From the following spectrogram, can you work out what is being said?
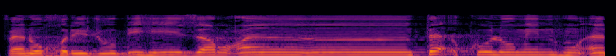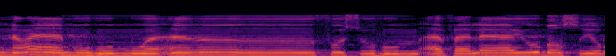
فنخرج به زرعا تأكل منه أنعامهم وأنفسهم أفلا يبصرون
